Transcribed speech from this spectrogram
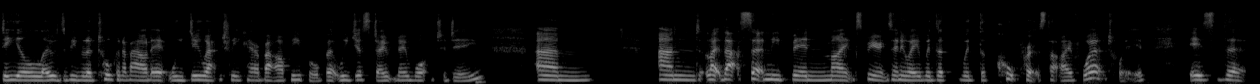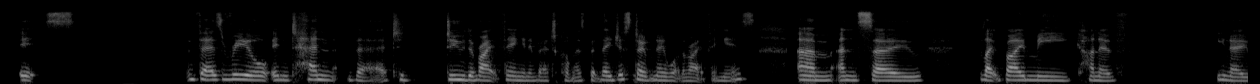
deal. Loads of people are talking about it. We do actually care about our people, but we just don't know what to do. Um, and like that's certainly been my experience anyway with the with the corporates that I've worked with, is that it's there's real intent there to do the right thing in inverted commas but they just don't know what the right thing is um and so like by me kind of you know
